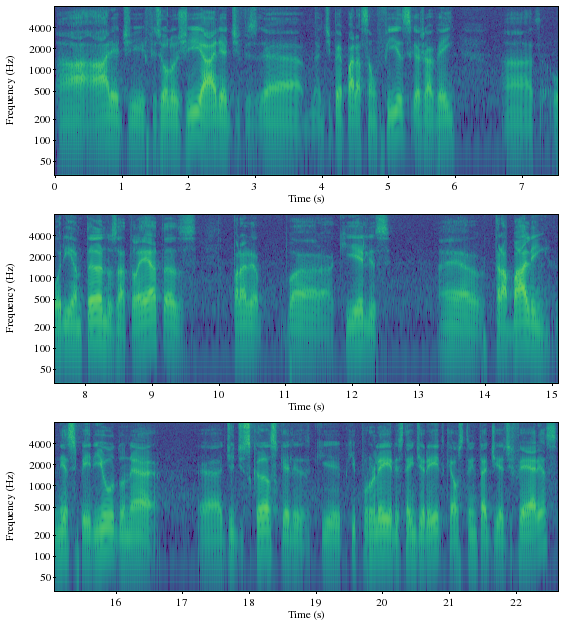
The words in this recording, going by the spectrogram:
a área de fisiologia, a área de, é, de preparação física já vem orientando os atletas para, que eles é, trabalhem nesse período né, é, de descanso que, ele, que, que por lei eles têm direito, que é os 30 dias de férias.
